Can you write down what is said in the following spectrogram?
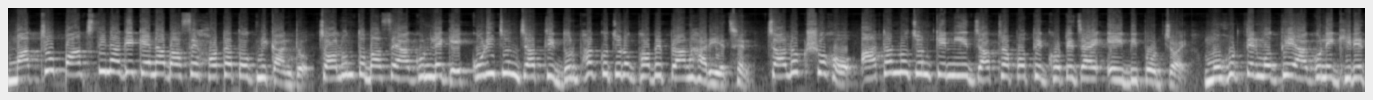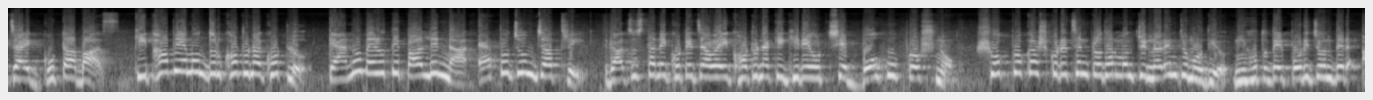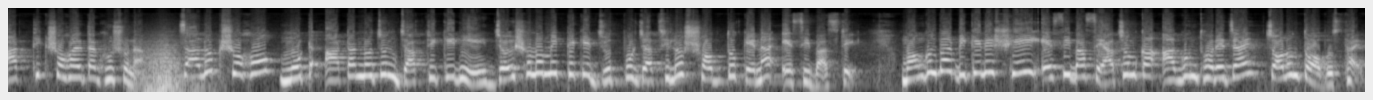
মাত্র পাঁচ দিন আগে কেনা বাসে হঠাৎ অগ্নিকাণ্ড। চলন্ত বাসে আগুন লেগে কুড়ি জন যাত্রী দুর্ভাগ্যজনকভাবে প্রাণ হারিয়েছেন। চালক সহ আটান্ন জনকে নিয়ে যাত্রাপথে ঘটে যায় এই বিপর্যয়। মুহূর্তের মধ্যে আগুনে ঘিরে যায় গোটা বাস। কীভাবে এমন দুর্ঘটনা ঘটলো? কেন বেরোতে পারলেন না এতজন যাত্রী? রাজস্থানে ঘটে যাওয়া এই ঘটনাকে ঘিরে উঠছে বহু প্রশ্ন। শোক প্রকাশ করেছেন প্রধানমন্ত্রী নরেন্দ্র মোদীও। নিহতদের পরিজনদের আর্থিক সহায়তা ঘোষণা। চালক সহ মোট আটান্ন জন যাত্রীকে নিয়ে জয়সলমীর থেকে যোধপুর যাচ্ছিল সদ্য কেনা এসি বাসটি। মঙ্গলবার বিকেলে সেই এসি বাসে আচমকা আগুন ধরে যায় চলন্ত অবস্থায়।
